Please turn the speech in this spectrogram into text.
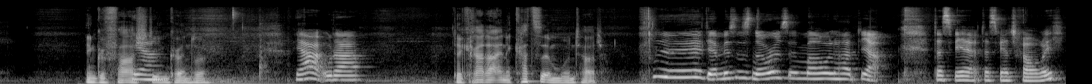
in Gefahr Ja. stehen könnte. Ja, oder Der gerade eine Katze im Mund hat. Äh, der Mrs. Norris im Maul hat. Ja, das wäre das wär traurig.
